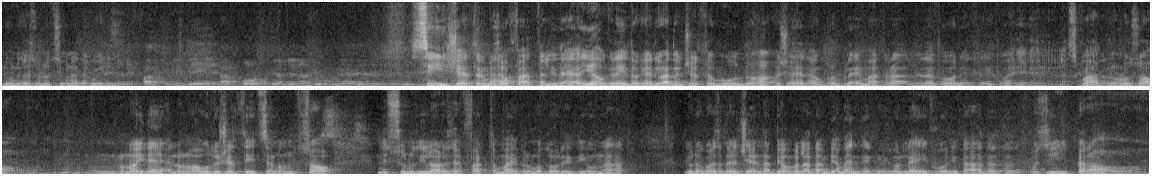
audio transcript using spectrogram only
L'unica soluzione era quella. Se fatto un'idea, rapporti allenatore? Sì, certo che mi sono fatta l'idea. Io credo che arrivato a un certo punto c'era un problema tra allenatore credo, e la squadra, non lo so, non, non, ho idea, non ho avuto certezza, non so, nessuno di loro si è fatto mai promotore di una, di una cosa del genere, abbiamo parlato ampiamente anche con lei fuori da, da, da così, però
